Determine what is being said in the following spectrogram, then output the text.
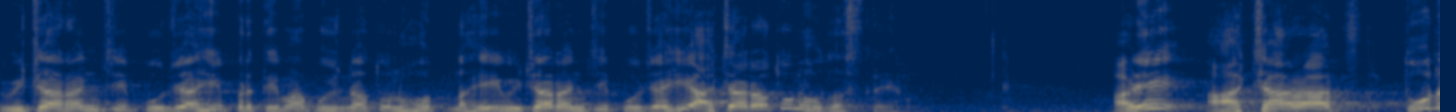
विचारांची पूजा ही प्रतिमापूजनातून होत नाही विचारांची पूजा ही आचारातून होत असते. आणि आचारातून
